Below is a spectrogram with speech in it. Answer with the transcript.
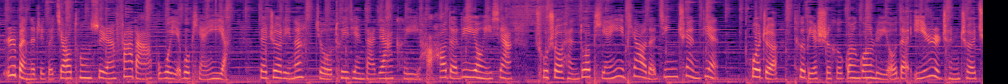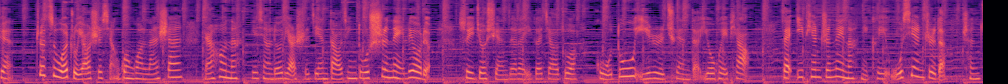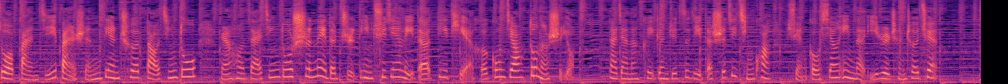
日本的这个交通虽然发达，不过也不便宜呀。在这里呢，就推荐大家可以好好的利用一下出售很多便宜票的金券店，或者特别适合观光旅游的一日乘车券。这次我主要是想逛逛蓝山，然后呢，也想留点时间到京都市内溜溜，所以就选择了一个叫做“古都一日券”的优惠票。在一天之内呢，你可以无限制的乘坐阪急阪神电车到京都，然后在京都市内的指定区间里的地铁和公交都能使用。大家呢可以根据自己的实际情况选购相应的一日乘车券。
